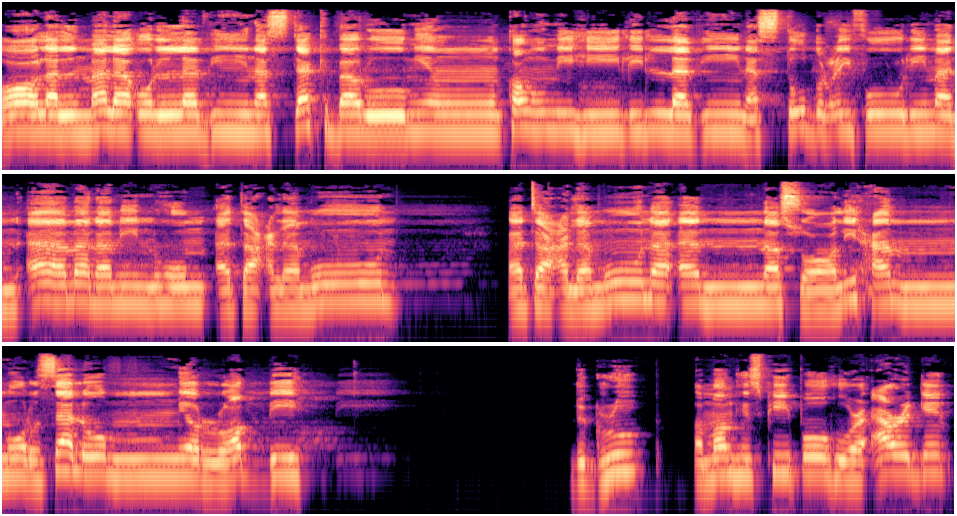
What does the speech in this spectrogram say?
قال الملأ الذين استكبروا من قومه للذين استضعفوا لمن آمن منهم أتعلمون أتعلمون أن صالحا مرسل من ربه The group among his people who were arrogant,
